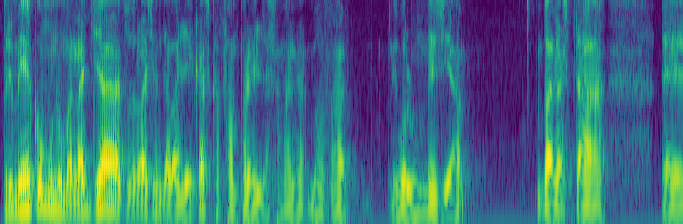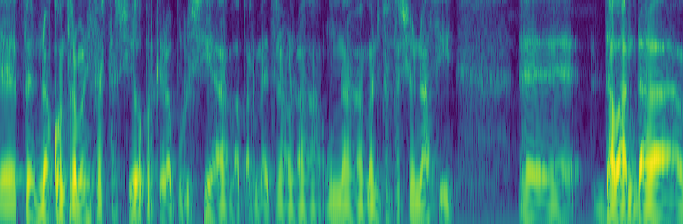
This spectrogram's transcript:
primer com un homenatge a tota la gent de Vallecas que fa un parell de setmana, bueno, fa igual un mes ja, van estar eh, fent una contramanifestació perquè la policia va permetre una, una manifestació nazi eh, davant de la,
